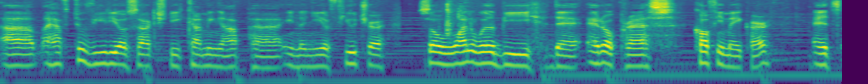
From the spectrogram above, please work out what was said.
Uh, I have two videos actually coming up uh, in the near future. So one will be the AeroPress coffee maker. It's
